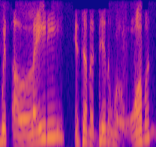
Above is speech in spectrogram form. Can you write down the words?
with a lady instead of dealing with a woman?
